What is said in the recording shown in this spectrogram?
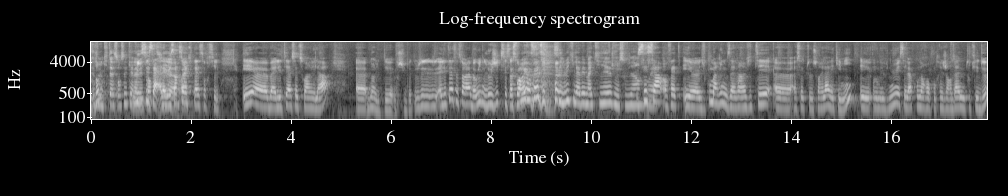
qui- celui qui t'a sourcil qu'elle oui, avait c'est sorti. ça, elle avait sorti un kit à sourcils. Et bah, elle était à cette soirée-là. Euh, non, elle était, je suis pas, je- elle était à cette soirée-là. Bah oui, logique, c'est sa soirée en fait. C'est lui qui l'avait maquillée, je me souviens. C'est Ouais. ça en fait. Et euh, du coup, Marie nous avait invités euh, à cette soirée-là avec Amy. Et on est venu et c'est là qu'on a rencontré Jordan toutes les deux.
